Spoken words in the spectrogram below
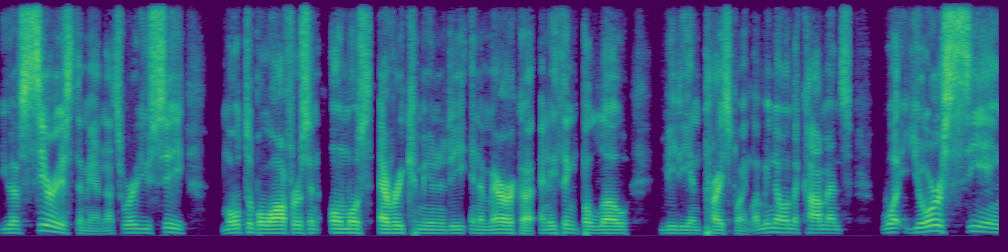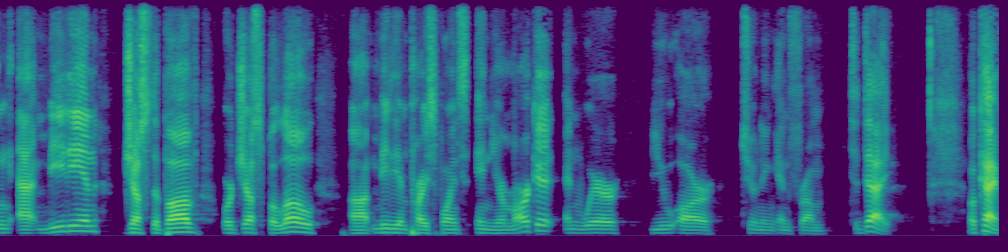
you have serious demand. That's where you see multiple offers in almost every community in America, anything below median price point. Let me know in the comments what you're seeing at median, just above, or just below uh, median price points in your market and where you are tuning in from today. Okay,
